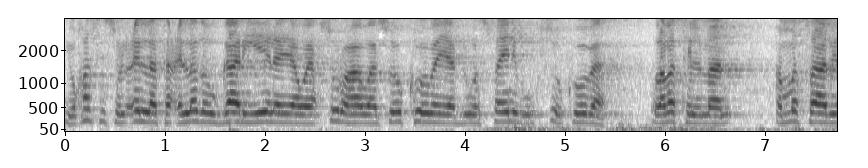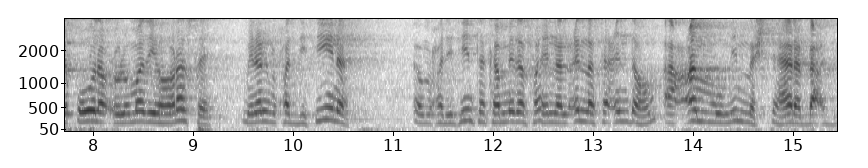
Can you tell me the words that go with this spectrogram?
Yukhasisu alcilata ciladou gaar yeelayaa wayaxsuruhaa waa soo koobayaa biwasfayni buu ku soo koobaa. Laba tilmaan ama saabiquuna culimmadii horese min almuxadisiina muxadisiinta kamida fa ina alcilata cindahum acamu mima ishtahara bacdu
